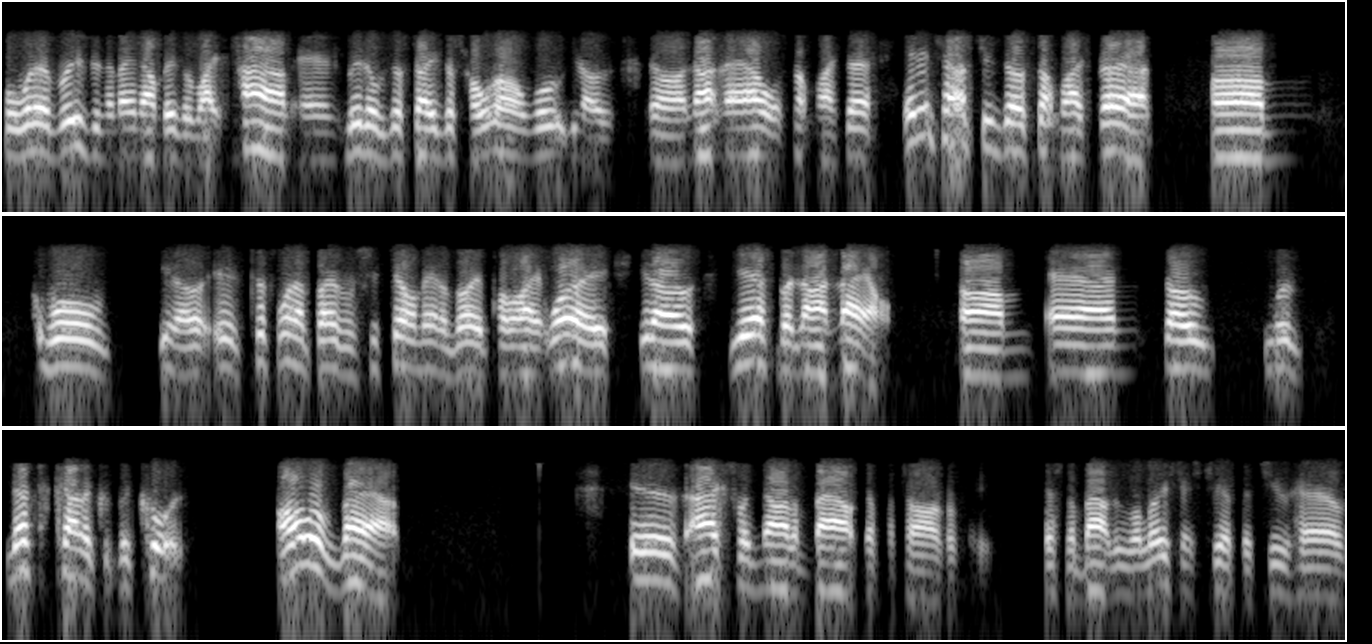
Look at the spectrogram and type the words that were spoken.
for whatever reason, it may not be the right time, and Rita will just say, just hold on, we'll, you know, uh, not now or something like that. Anytime she does something like that, um, we'll, you know, it's just one of things she's telling me in a very polite way, you know, yes, but not now. Um, and so that's kind of the cool. All of that is actually not about the photography. It's about the relationship that you have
